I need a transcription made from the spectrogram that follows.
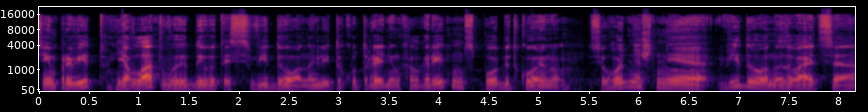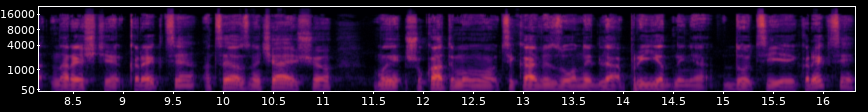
Всім привіт! Я Влад. Ви дивитесь відеоаналітику трейдинг Algorithms по біткоїну. Сьогоднішнє відео називається Нарешті корекція, а це означає, що ми шукатимемо цікаві зони для приєднання до цієї корекції,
